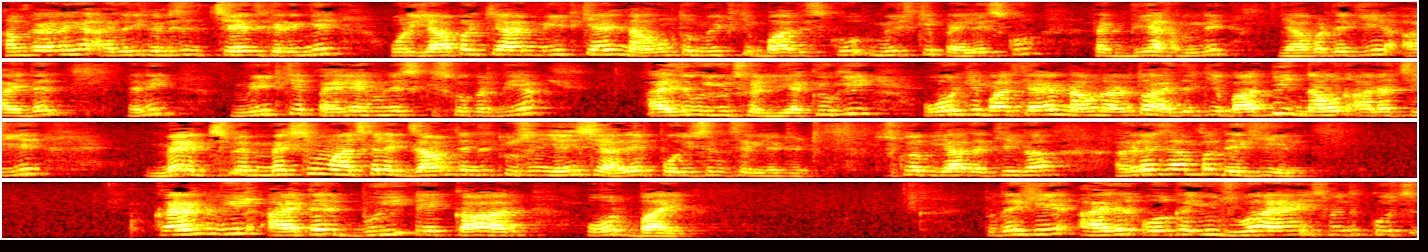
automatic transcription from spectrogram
हम क्या करेंगे? आइदर की कंडीशन चेंज करेंगे। और यहाँ पर क्या है? मीट क्या है? नाउन तो मीट के बाद इसको मीट के पहले इसको रख दिया हमने। यहाँ पर देखिए आइदर यानी मीट के पहले हमने किसको कर दिया? आइदर को यूज़ कर लिया। क्योंकि और के बाद क्या है? नाउन आ रहा है तो आइदर के बाद भी नाउन आना चाहिए। मैक्सिमम आजकल एग्ज़ाम के अंदर क्वेश्चन यही से आ रहे हैं पोजिशन से रिलेटेड उसको अब याद रखिएगा। अगला एग्ज़ाम्पल देखिए। Karan will either buy a car or bike तो देखिए आयदर और का यूज़ हुआ है। इसमें तो कुछ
